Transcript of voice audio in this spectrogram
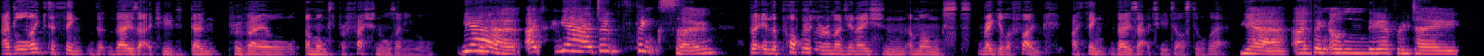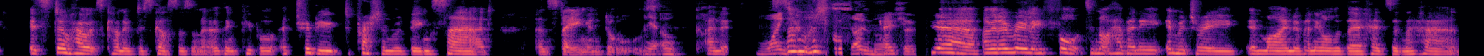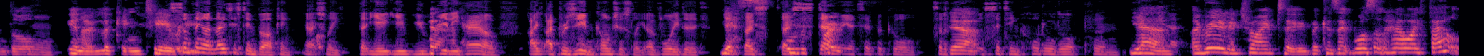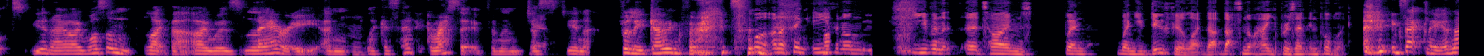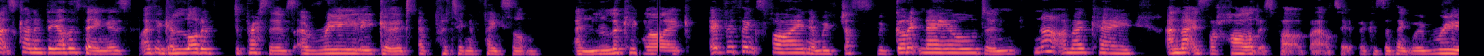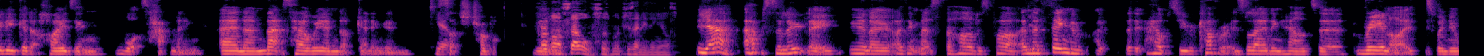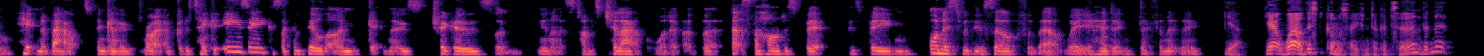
I'd like to think that those attitudes don't prevail amongst professionals anymore. Yeah, I yeah, I don't think so. But in the popular imagination amongst regular folk, I think those attitudes are still there. Yeah, I think on the everyday, it's still how it's kind of discussed, isn't it? I think people attribute depression with being sad and staying indoors. Yeah. Oh, God. And it's Wine so much more so much. Yeah, I mean, I really fought to not have any imagery in mind of anyone with their heads in their hand or, Mm. you know, looking teary. Something I noticed in barking, actually, that you you, you Yeah. really have, I, I presume consciously, avoided yes, those those the stereotypical sort of Yeah. sitting huddled up and Yeah, Yeah. I really tried to because it wasn't how I felt. You know, I wasn't like that. I was leery and, Mhm. like I said, aggressive and then just, you know, fully going for it. well, and I think even on even at, at times when when you do feel like that, that's not how you present in public. exactly. And that's kind of the other thing is I think a lot of depressives are really good at putting a face on and Mhm. looking like everything's fine and we've just we've got it nailed and no i'm okay and that is the hardest part about it because i think we're really good at hiding what's happening and um, that's how we end up getting into Yeah. such trouble From know. ourselves as much as anything else. yeah absolutely you know i think that's the hardest part and the thing that helps you recover is learning how to realize when you're hitting about and go right i've got to take it easy because i can feel that i'm getting those triggers and you know it's time to chill out or whatever but that's the hardest bit is being honest with yourself about where you're heading definitely Yeah. Yeah. Wow. This conversation took a turn, didn't it?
